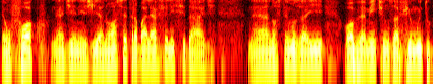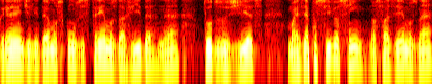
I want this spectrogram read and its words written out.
é um foco né, de energia nosso, é trabalhar a felicidade. Né? Nós temos aí, obviamente, um desafio muito grande, lidamos com os extremos da vida né, todos os dias, mas é possível sim, nós fazemos né,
